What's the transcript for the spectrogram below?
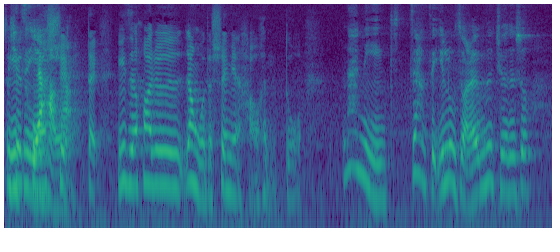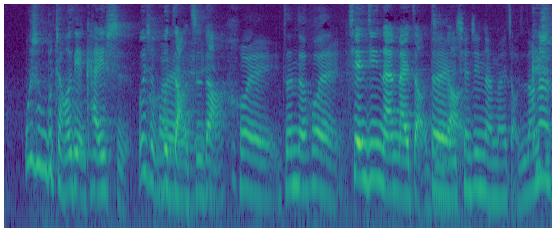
这些鼻子也好了。对，鼻子的话就是让我的睡眠好很多。那你这样子一路走来，有没有觉得说，为什么不早点开始？为什么不早知道？会，真的会。千金难买早知道。对，千金难买早知道。那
